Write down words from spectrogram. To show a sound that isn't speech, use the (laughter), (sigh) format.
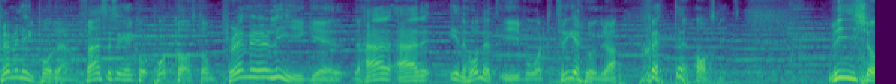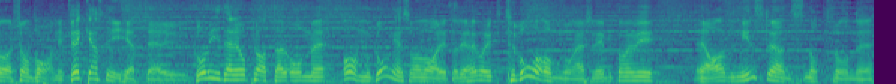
Premier League-podden, fansens egen podcast om Premier League. Det här är innehållet i vårt 306 avsnitt. Vi kör som vanligt veckans nyheter, går vidare och pratar om eh, omgången som har varit och det har ju varit två omgångar så det kommer vi, ja minst ens något från eh,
